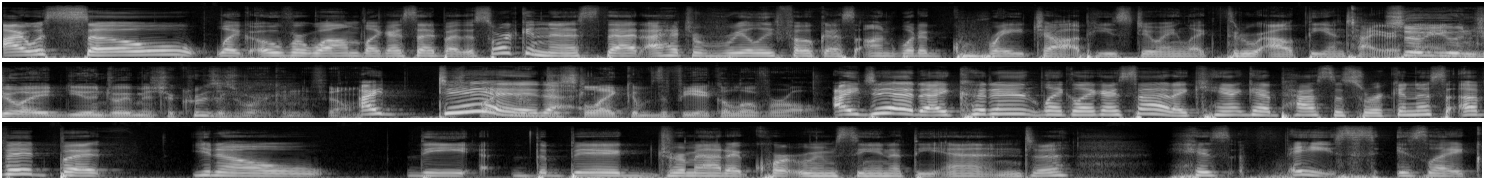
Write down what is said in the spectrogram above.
I was so like overwhelmed, like I said, by the Sorkinness that I had to really focus on what a great job he's doing, like throughout the entire. So thing. you enjoyed you enjoyed Mr. Cruise's work in the film. I did. dislike of the vehicle overall. I did. I couldn't like like I said, I can't get past the Sorkinness of it, but you know, the the big dramatic courtroom scene at the end, his face is like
